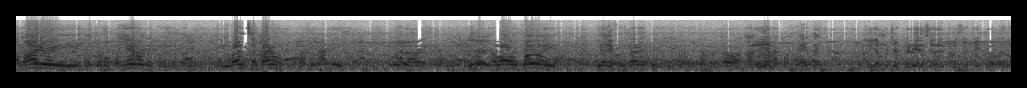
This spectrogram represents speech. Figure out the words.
a Mario y nuestros compañeros de que, igual salvaron la final y, bueno, el trabajo de todo y, a disfrutar este, esta, nueva con la gente. Había mucha experiencia dentro de su equipo, pero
